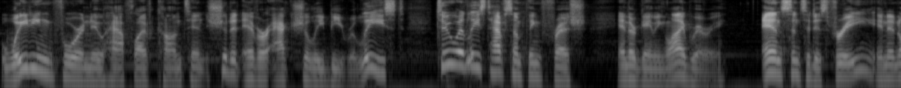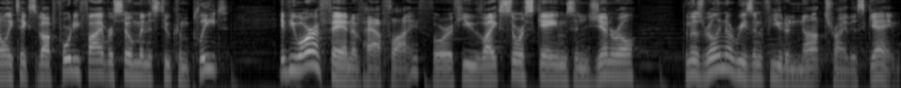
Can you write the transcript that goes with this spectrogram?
waiting for a new Half-Life content, should it ever actually be released, to at least have something fresh in their gaming library. And since it is free, and it only takes about 45 or so minutes to complete, if you are a fan of Half-Life, or if you like Source games in general, then there's really no reason for you to not try this game.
